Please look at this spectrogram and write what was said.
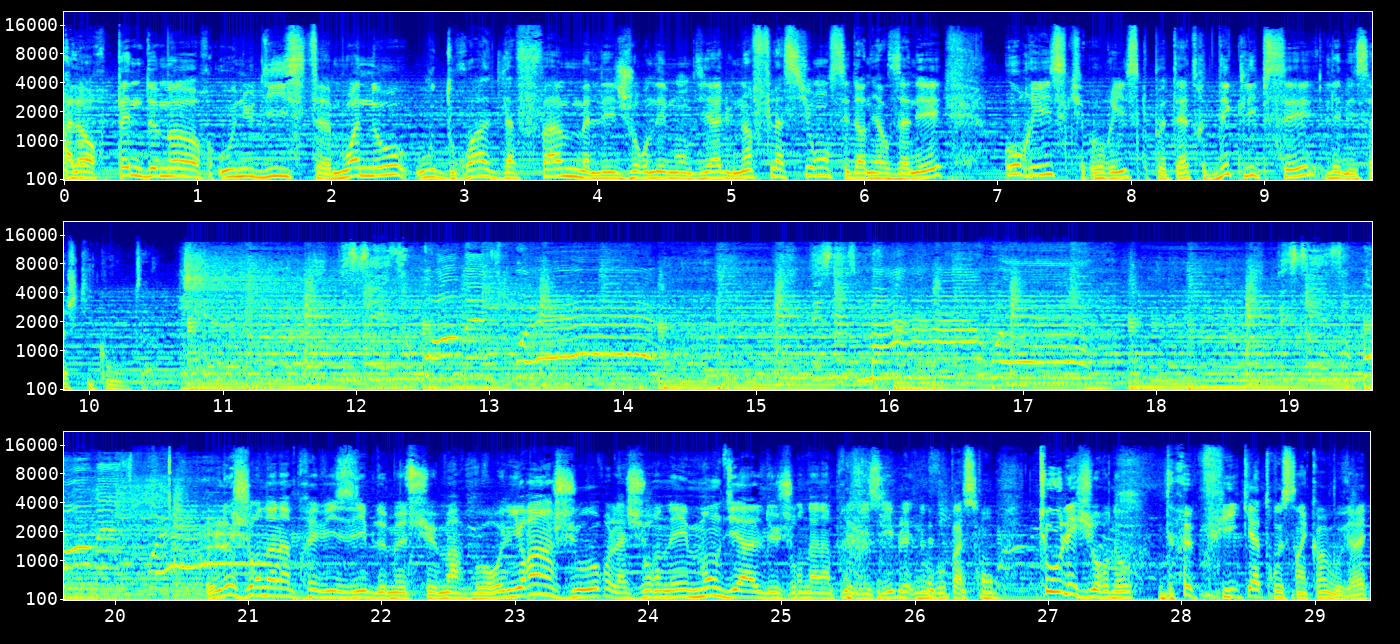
Alors, peine de mort ou nudiste, moineau ou droit de la femme, les journées mondiales, une inflation ces dernières années, au risque, au risque peut-être d'éclipser les messages qui comptent. Journal imprévisible de Monsieur Marc Bourreau. Il y aura un jour la journée mondiale du journal imprévisible. Nous vous passerons tous les journaux depuis 4 ou 5 ans. Vous verrez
